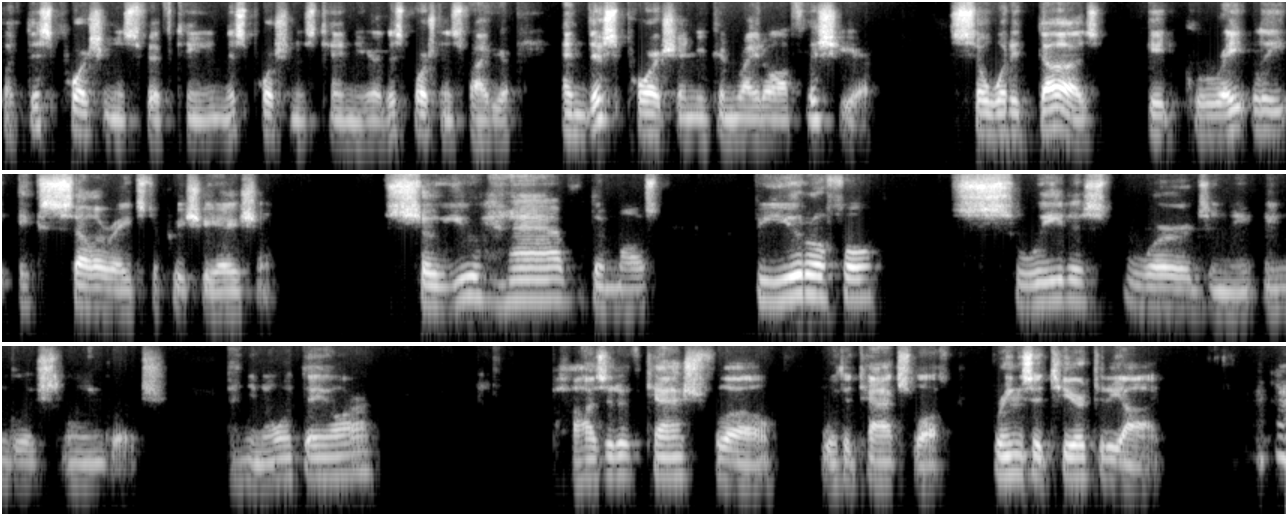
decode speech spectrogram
But this portion is 15, this portion is 10 year, this portion is five year, and this portion you can write off this year. So what it does, it greatly accelerates depreciation. So you have the most beautiful sweetest words in the English language. And you know what they are? Positive cash flow with a tax loss brings a tear to the eye.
